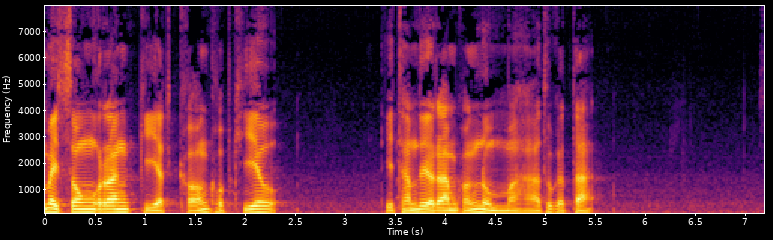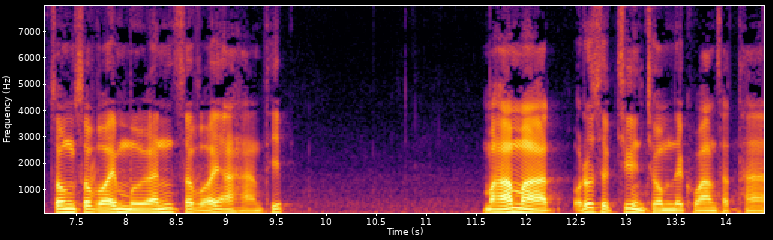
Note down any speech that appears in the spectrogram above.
ไม่ทรงรังเกียจของขบเคี้ยว ที่ทำด้วยรำของหนุ่มมหาทุกตะ ทรงเสวยเหมือนเสวยอาหารทิพย์มหามาตรู้สึกชื่นชมในความศรัทธา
